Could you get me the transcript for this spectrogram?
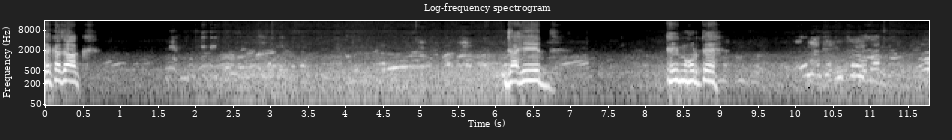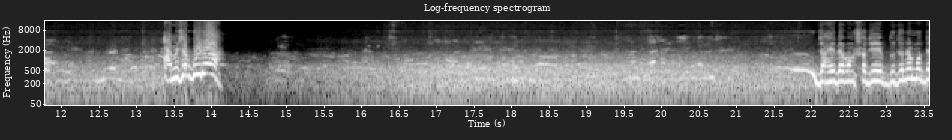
দেখা যাক। জাহিদ, এই মুহূর্তে আমি সব গুইরা জাহিদ এবং সজীব দুজনের মধ্যে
